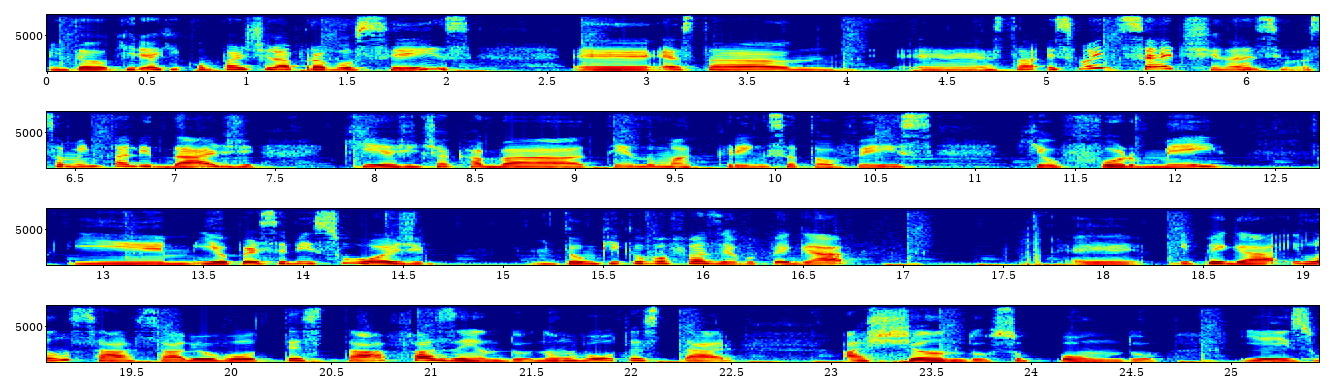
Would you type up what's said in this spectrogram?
Então eu queria aqui compartilhar para vocês é, esta, é, esta, esse mindset, né? essa mentalidade que a gente acaba tendo uma crença, talvez, que eu formei e, e eu percebi isso hoje. Então o que, que eu vou fazer? Eu vou pegar é, e pegar e lançar, sabe? Eu vou testar fazendo, não vou testar achando, supondo. E é isso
